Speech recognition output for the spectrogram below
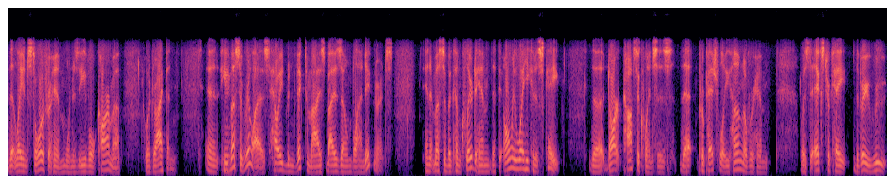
that lay in store for him when his evil karma would ripen. And he must have realized how he'd been victimized by his own blind ignorance. And it must have become clear to him that the only way he could escape the dark consequences that perpetually hung over him was to extricate the very root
